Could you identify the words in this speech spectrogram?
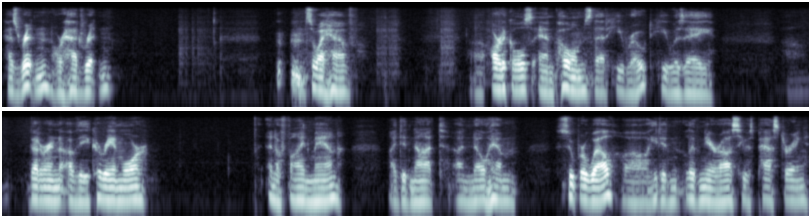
has written or had written. so I have uh, articles and poems that he wrote. He was a um, veteran of the Korean War and a fine man. I did not uh, know him super well. Uh, he didn't live near us. He was pastoring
